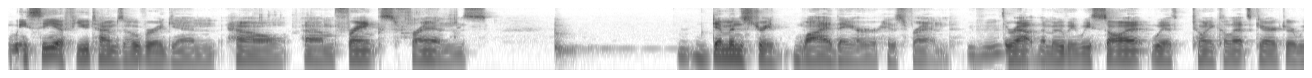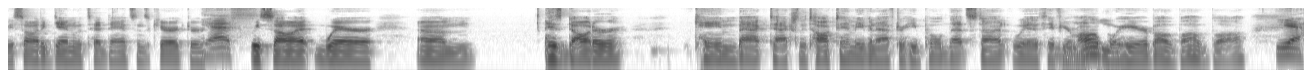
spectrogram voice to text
we see a few times over again how um, Frank's friends demonstrate why they are his friend Mhm. throughout the movie. We saw it with Toni Collette's character. We saw it again with Ted Danson's character. Yes. We saw it where um, his daughter came back to actually talk to him even after he pulled that stunt with "If your mom were here," blah blah blah blah. yeah.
